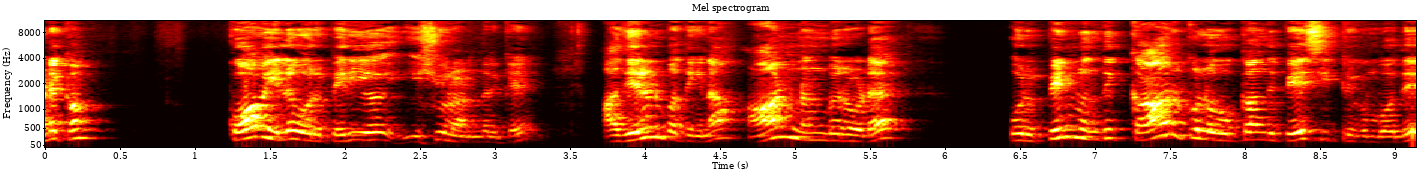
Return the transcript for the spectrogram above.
வணக்கம். கோவையில் ஒரு பெரிய இஷ்யூ நடந்திருக்கு. அது என்னன்னு பார்த்தீங்கன்னா ஆண் நண்பரோட ஒரு பெண் வந்து காருக்குள்ள உட்காந்து பேசிட்டு இருக்கும்போது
